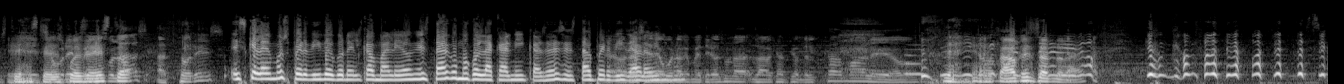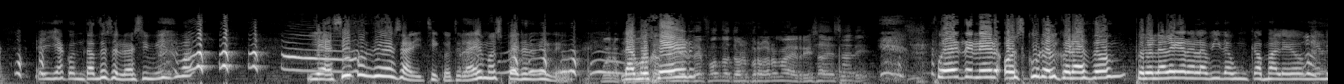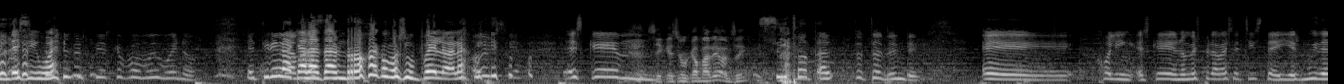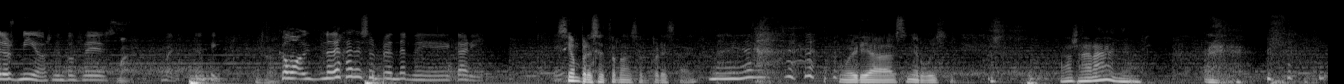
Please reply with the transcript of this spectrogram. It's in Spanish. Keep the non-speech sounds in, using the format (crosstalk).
Hostia, eh, es que sobre después de esto- actores. Es que la hemos perdido con el camaleón. Está como con la canica, ¿sabes? Está perdida Ahora ahora sería mismo. bueno que me tiras una, la canción del camaleón. (laughs) Estaba pensando, ¿eh? (laughs) Que un camaleón es (laughs) igual. Ella contándoselo a sí misma. Y así funciona Sari, chicos. La hemos perdido. Bueno, la podemos hacer mujer de fondo todo el programa de risa de Sari. puede tener oscuro el corazón, pero le alegra la vida a un camaleón en (laughs) desigual. es que fue muy bueno. Tiene la Además- cara tan roja como su pelo ahora mismo. Es que... mm, Sí que es un camaleón, sí. Sí, total. Totalmente. Eh, jolín, es que no me esperaba ese chiste y es muy de los míos, entonces... Bueno. Bueno, en fin. Como, no dejas de sorprenderme, Cari. Siempre se torna sorpresa, ¿eh? (laughs) Como diría el señor Wishy. Las arañas.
